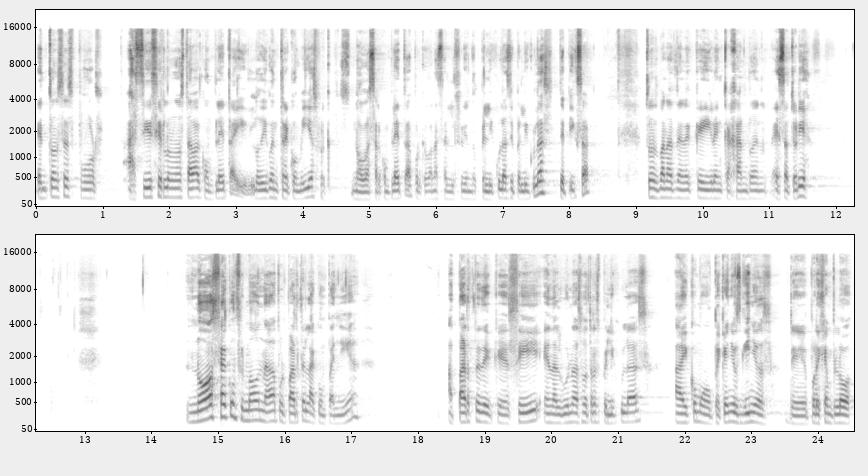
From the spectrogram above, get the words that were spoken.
Entonces, por así decirlo, no estaba completa y lo digo entre comillas porque pues, no va a estar completa porque van a salir subiendo películas y películas de Pixar. Entonces van a tener que ir encajando en esa teoría. No se ha confirmado nada por parte de la compañía, aparte de que sí, en algunas otras películas hay como pequeños guiños de, por ejemplo,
